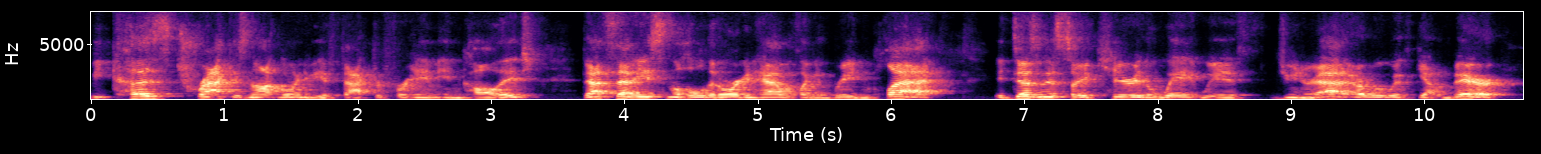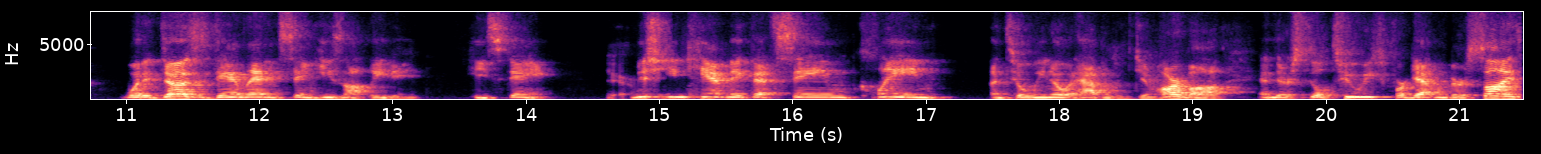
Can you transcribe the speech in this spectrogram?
because track is not going to be a factor for him in college, that's that ace in the hole that Oregon had with like a Braden Platt. It doesn't necessarily carry the weight with Junior at or with Gatlin Bair. What it does is Dan Lanning saying he's not leaving, he's staying. Yeah. Michigan can't make that same claim until we know what happens with Jim Harbaugh. And there's still two weeks before Gatlin Bair signs,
